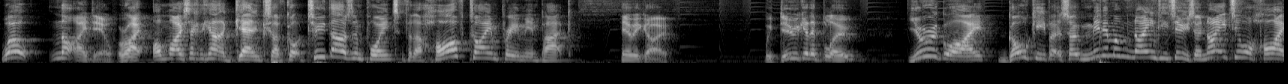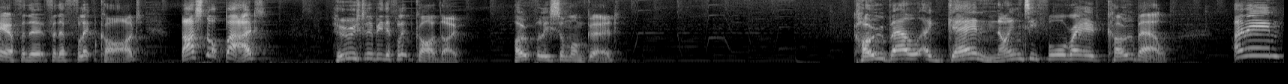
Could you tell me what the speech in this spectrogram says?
Well, not ideal. Right, on my second account again, because I've got 2,000 points for the half-time premium pack. Here we go. We do get a blue. Uruguay, goalkeeper. So minimum 92. So 92 or higher for the for the flip card. That's not bad. Who's going to be the flip card, though? Hopefully someone good. Kobel again. 94 rated Kobel. I mean,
